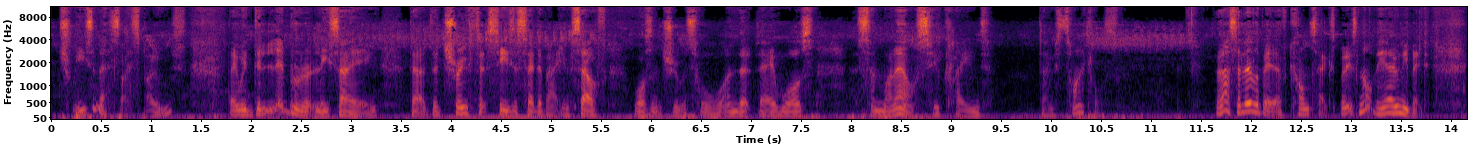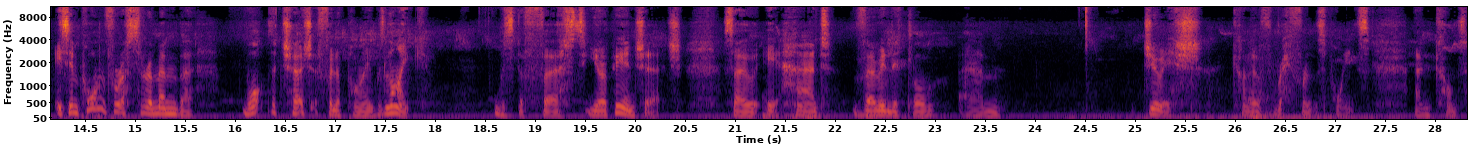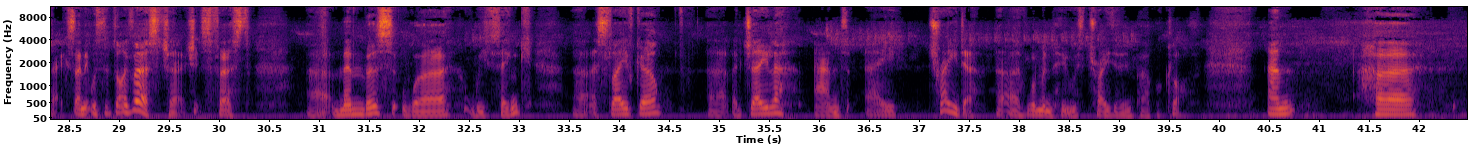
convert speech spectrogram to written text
treasonous, I suppose. They were deliberately saying that the truth that Caesar said about himself wasn't true at all, and that there was someone else who claimed those titles. Now, that's a little bit of context, but it's not the only bit. It's important for us to remember what the church at Philippi was like. It was the first European church, so it had very little um, Jewish kind of reference points and context. And it was a diverse church. Its first uh, members were, we think, uh, a slave girl, uh, a jailer, and a trader, a woman who was traded in purple cloth. And her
